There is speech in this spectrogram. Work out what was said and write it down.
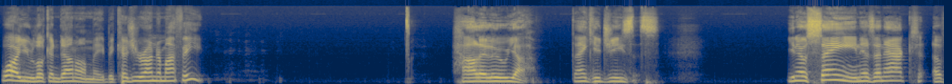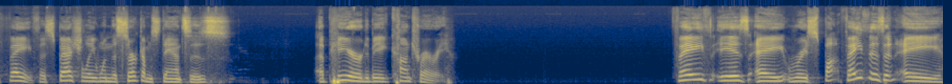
Why are you looking down on me? Because you're under my feet. Hallelujah. Thank you, Jesus. You know, saying is an act of faith, especially when the circumstances appear to be contrary. Faith is a response. Faith isn't a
